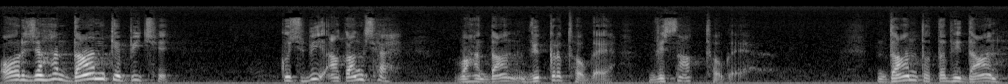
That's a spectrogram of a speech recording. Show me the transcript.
और जहाँ दान के पीछे कुछ भी आकांक्षा है, वहाँ दान विकृत हो गया, विषाक्त हो गया। दान तो तभी दान है,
